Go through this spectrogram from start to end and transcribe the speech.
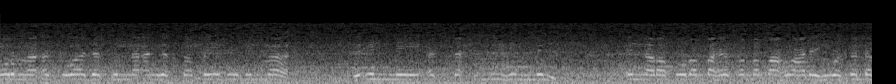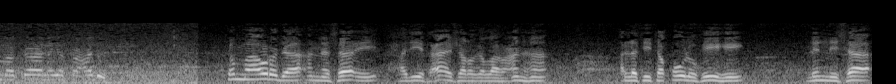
مرن أزواجكن أن يستطيبوا بالماء فإني أستحييهم منه. إن رسول الله صلى الله عليه وسلم كان يفعله. ثم أورد النسائي حديث عائشة رضي الله عنها التي تقول فيه للنساء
